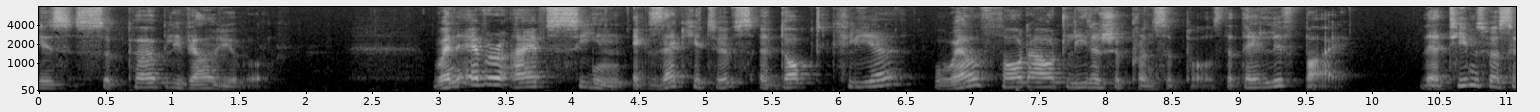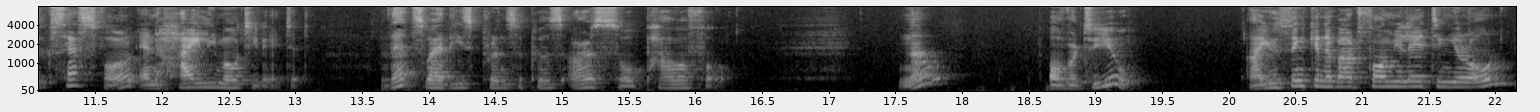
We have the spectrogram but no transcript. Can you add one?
is superbly valuable. Whenever I've seen executives adopt clear, well thought out leadership principles that they live by, their teams were successful and highly motivated. That's why these principles are so powerful. Now, over to you. Are you thinking about formulating your own?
